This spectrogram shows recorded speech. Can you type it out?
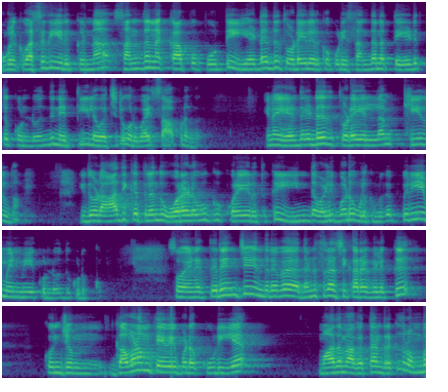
உங்களுக்கு வசதி இருக்குன்னா சந்தன காப்பு போட்டு இடது தொடையில் இருக்கக்கூடிய சந்தனத்தை எடுத்து கொண்டு வந்து நெத்தியில் வச்சுட்டு ஒரு வாய் சாப்பிடுங்க. ஏன்னா இடது தொடையெல்லாம் கேது தான் இதோட ஆதிக்கத்துலேருந்து ஓரளவுக்கு குறையிறதுக்கு இந்த வழிபாடு உங்களுக்கு மிகப்பெரிய மேன்மையை கொண்டு வந்து கொடுக்கும். ஸோ எனக்கு தெரிஞ்சு இந்த தடவை தனுசு ராசிக்காரர்களுக்கு கொஞ்சம் கவனம் தேவைப்படக்கூடிய மாதமாகத்தான் இருக்குது ரொம்ப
